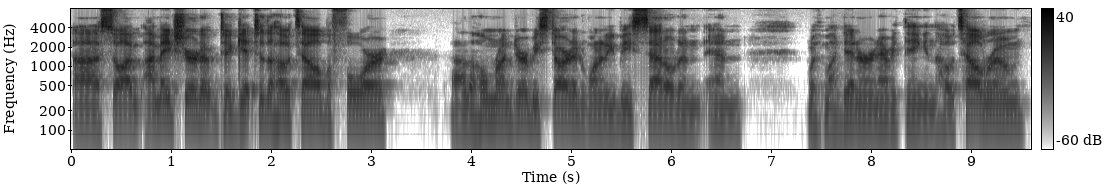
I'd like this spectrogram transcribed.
Uh, so I, I made sure to, to get to the hotel before uh, the home run derby started. Wanted to be settled and and with my dinner and everything in the hotel room.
